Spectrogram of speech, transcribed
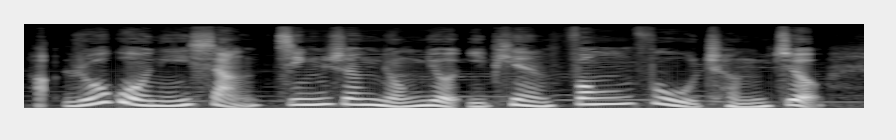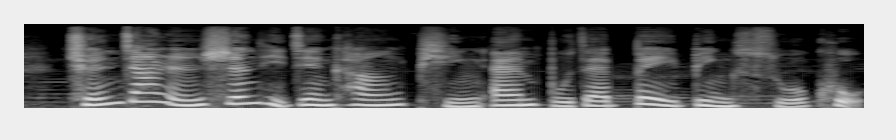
好，如果你想今生拥有一片丰富成就。全家人身体健康、平安，不再被病所苦，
